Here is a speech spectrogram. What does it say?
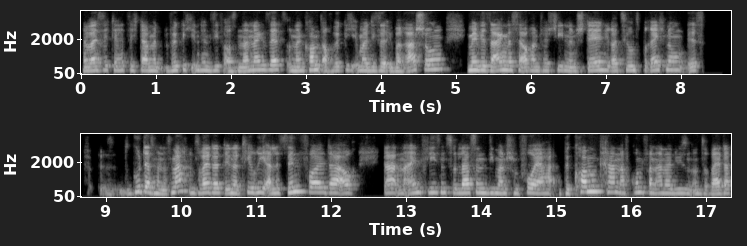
dann weiß ich, der hat sich damit wirklich intensiv auseinandergesetzt und dann kommt auch wirklich immer diese Überraschung. Ich meine, wir sagen das ja auch an verschiedenen Stellen, die Rationsberechnung ist gut, dass man das macht und so weiter. In der Theorie alles sinnvoll, da auch Daten einfließen zu lassen, die man schon vorher bekommen kann aufgrund von Analysen und so weiter.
